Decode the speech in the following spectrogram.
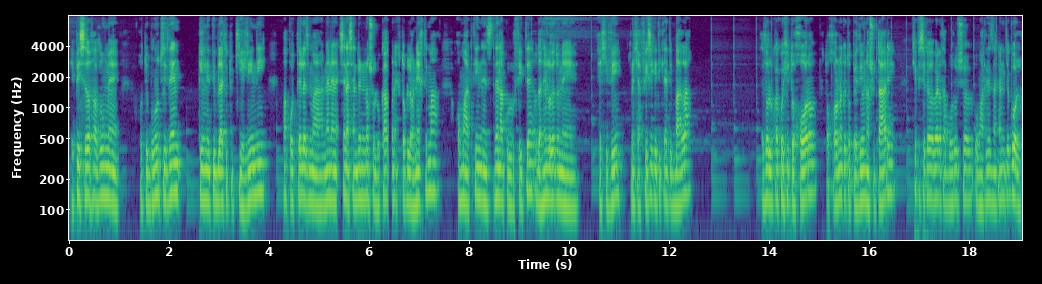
Επίσης εδώ θα δούμε ότι ο Μπονούτσι δεν κλείνει την πλάτη του Κιελίνη. Αποτέλεσμα να είναι σε ένα εναντίον ενός ο Λουκάκου να έχει το πλεονέκτημα. Ο Μαρτίνες δεν ακολουθείται. Ο Ντανίλο δεν τον ε, έχει δει, τον έχει αφήσει γιατί κοιτάει την μπάλα. Εδώ ο Λουκάκου έχει το χώρο, το χρόνο και το πεδίο να σουτάρει και φυσικά εδώ πέρα θα μπορούσε ο Μαρτίνες να κάνει και γκολ.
